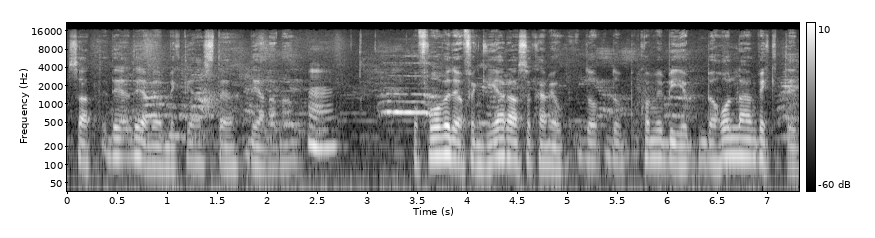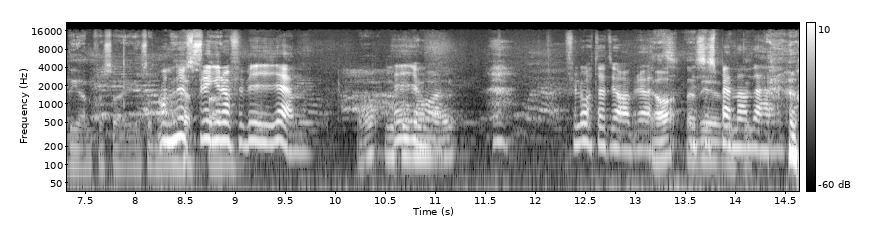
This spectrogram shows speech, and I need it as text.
Så att det, det är väl de viktigaste delarna. Mm. Och får vi det att fungera så kan vi, då, då kommer vi be- behålla en viktig del för Sverige. Som Och nu hästar. springer de förbi igen. Ja, Hej här. Förlåt att jag avbröt. Ja, det är så är spännande här.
